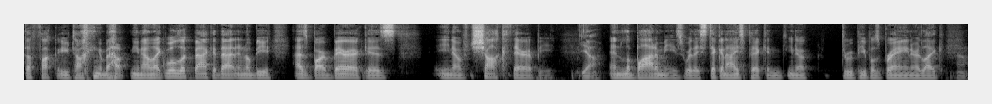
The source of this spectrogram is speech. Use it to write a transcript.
the fuck are you talking about? You know, like we'll look back at that and it'll be as barbaric as, you know, shock therapy yeah. and lobotomies where they stick an ice pick and, you know, through people's brain or like, Oh.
